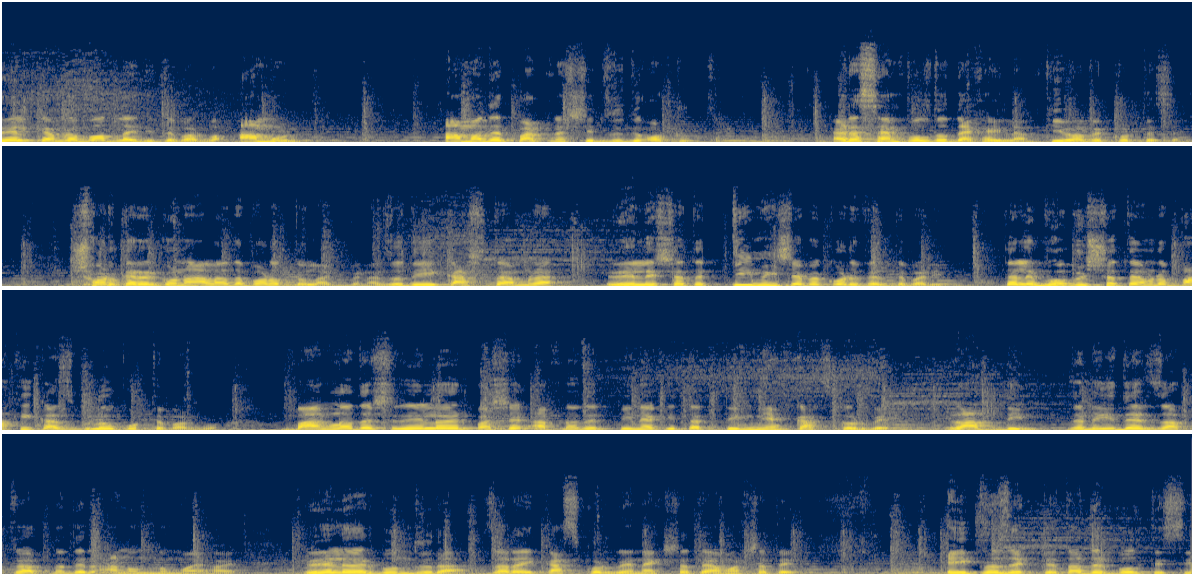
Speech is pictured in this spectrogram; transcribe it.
রেলকে আমরা বদলাই দিতে পারব। আমূল। আমাদের পার্টনারশিপ যদি অটুট থাকে। একটা স্যাম্পল তো দেখাইলাম, কীভাবে করতে চাই সরকারের কোনো আলাদা বরাদ্দ লাগবে না। যদি এই কাজটা আমরা রেলের সাথে টিম হিসেবে করে ফেলতে পারি, তাহলে ভবিষ্যতে আমরা বাকি কাজগুলোও করতে পারব। বাংলাদেশ রেলওয়ের পাশে আপনাদের পিনাকি তার টিম নিয়ে কাজ করবে। রাত দিন যেন ঈদের যাত্রা আপনাদের আনন্দময় হয়। রেলওয়ের বন্ধুরা, যারা এই কাজ করবেন একসাথে আমার সাথে, এই প্রজেক্টে তাদের বলতেছি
